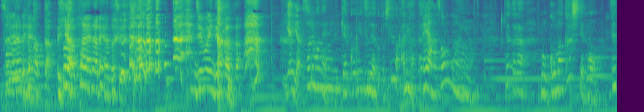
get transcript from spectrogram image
それはよかった。いや。耐えられへん私。事務員でよかった。いやいやそれはね逆に通訳としてはありがたい、えあそうなんやだからもうごまかしても絶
